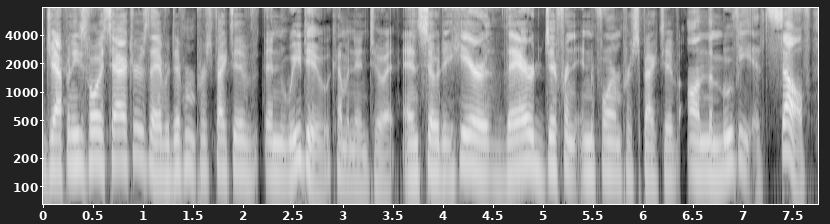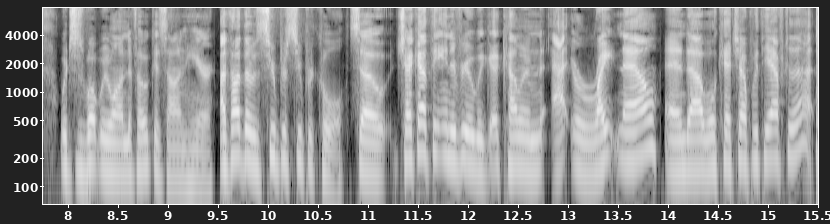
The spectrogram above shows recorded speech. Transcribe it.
Japanese voice actors. They have a different perspective than we do coming into it. And so to hear their different informed perspective on the movie itself, which is what we wanted to focus on here, I thought that was super, super cool. So check out the interview we got coming at you right now, and uh, we'll catch up with you after that.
